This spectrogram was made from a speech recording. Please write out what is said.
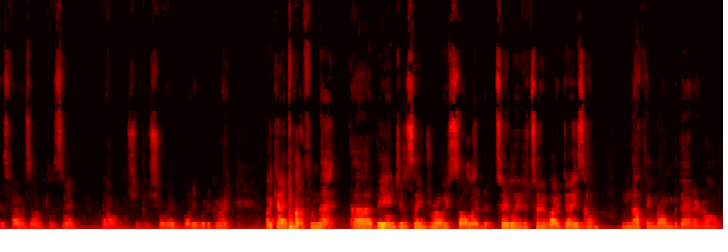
as far as I'm concerned. I'm sure everybody would agree. Okay, apart from that, uh, the engine seems really solid. Two litre turbo diesel, nothing wrong with that at all.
